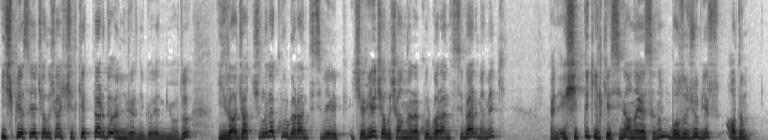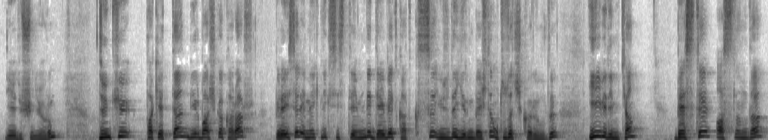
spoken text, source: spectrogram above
İç piyasaya çalışan şirketler de önlerini göremiyordu. İhracatçılara kur garantisi verip içeriye çalışanlara kur garantisi vermemek yani eşitlik ilkesini anayasanın bozucu bir adım diye düşünüyorum. Dünkü paketten bir başka karar bireysel emeklilik sisteminde devlet katkısı %25'ten 30'a çıkarıldı. İyi bir imkan. BES'te aslında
